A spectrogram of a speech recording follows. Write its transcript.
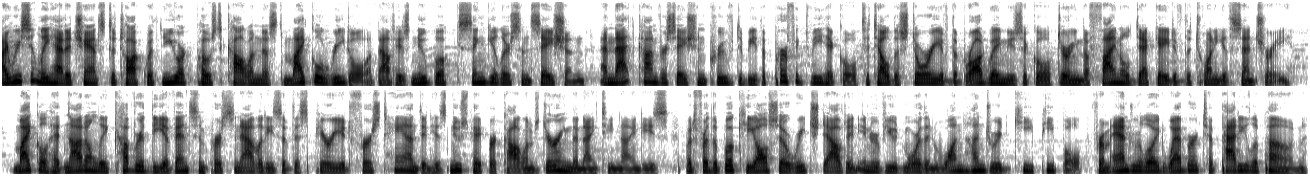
I recently had a chance to talk with New York Post columnist Michael Riedel about his new book, Singular Sensation, and that conversation proved to be the perfect vehicle to tell the story of the Broadway musical during the final decade of the 20th century. Michael had not only covered the events and personalities of this period firsthand in his newspaper columns during the 1990s, but for the book he also reached out and interviewed more than 100 key people, from Andrew Lloyd Webber to Patti LuPone,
